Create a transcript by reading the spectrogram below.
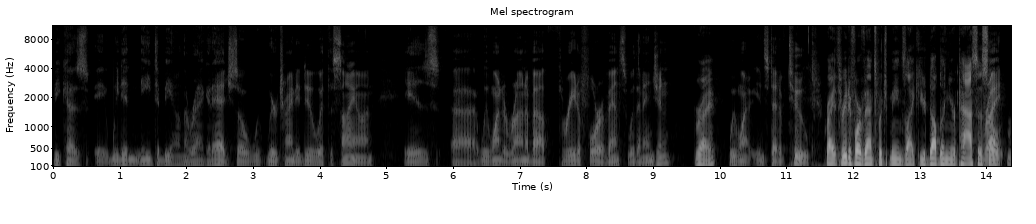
because it, we didn't need to be on the ragged edge. So what we were trying to do with the Scion is uh, we wanted to run about three to four events with an engine. Right, We want instead of two. right. Three to four events, which means like you're doubling your passes. Right. So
